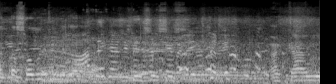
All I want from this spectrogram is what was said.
একটা ছবি তুলে কাহিনী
